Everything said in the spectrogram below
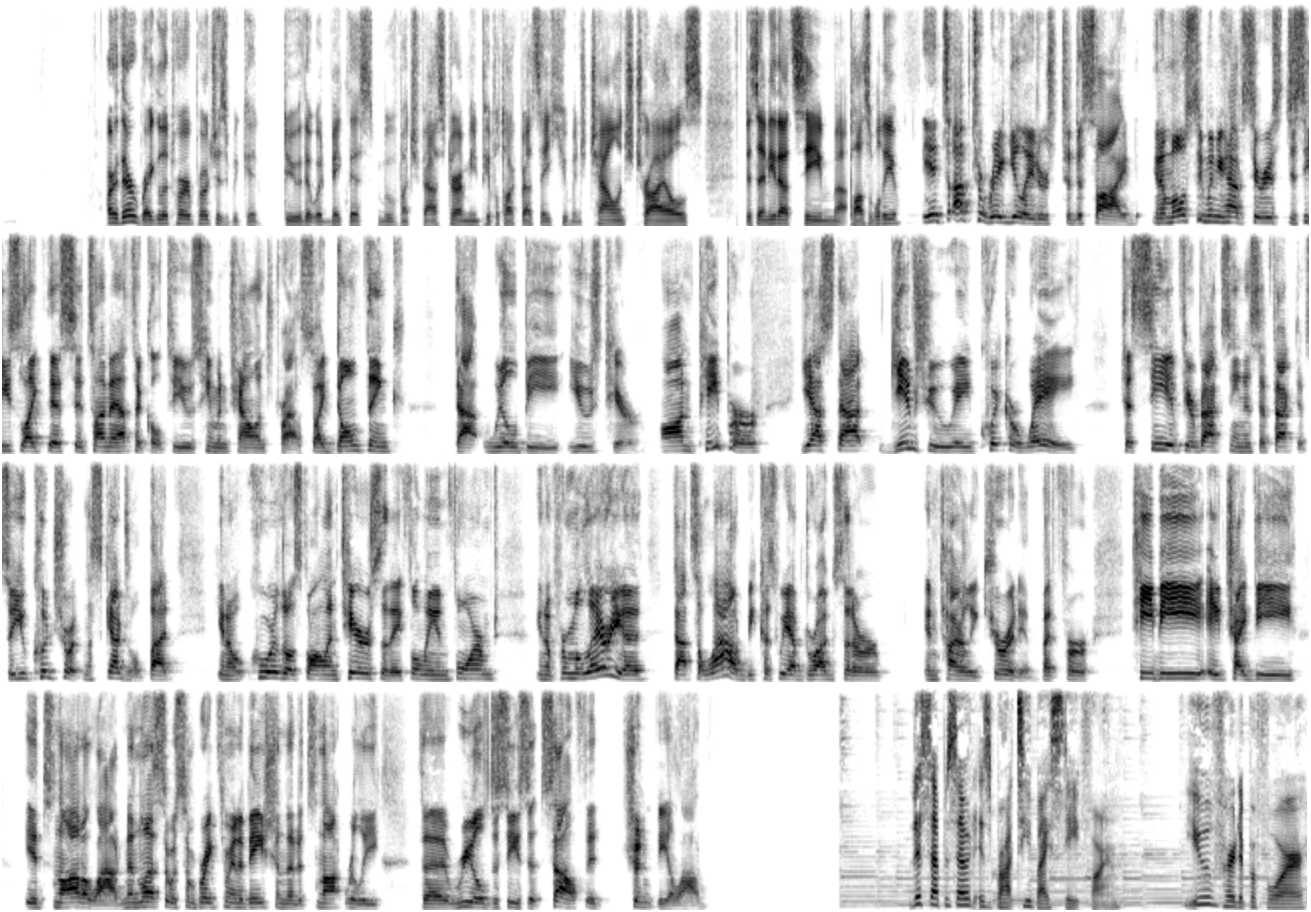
are there regulatory approaches we could do that would make this move much faster? I mean, people talk about, say, human challenge trials. Does any of that seem uh, plausible to you? It's up to regulators to decide. You know, mostly when you have serious disease like this, it's unethical to use human challenge trials. So I don't think that will be used here. On paper, yes, that gives you a quicker way to see if your vaccine is effective. So you could shorten the schedule, but you know, who are those volunteers? Are they fully informed? You know, for malaria, that's allowed because we have drugs that are entirely curative. But for TB, HIV, it's not allowed. And unless there was some breakthrough innovation that it's not really the real disease itself, it shouldn't be allowed. This episode is brought to you by State Farm. You've heard it before.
